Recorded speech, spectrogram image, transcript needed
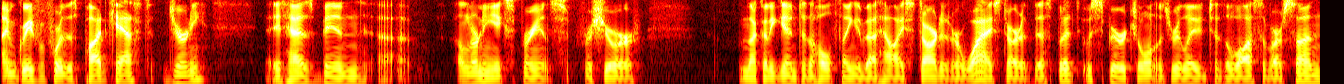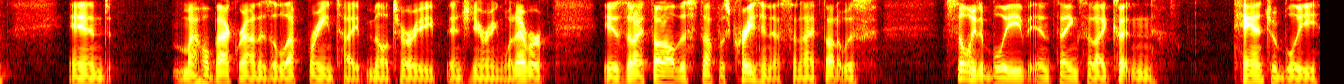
I'm grateful for this podcast journey. It has been uh, a learning experience for sure I'm not going to get into the whole thing about how I started or why I started this, but it, was spiritual and it was related to the loss of our son. And my whole background as a left brain type, military, engineering, whatever, is that I thought all this stuff was craziness. And I thought it was silly to believe in things that I couldn't tangibly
